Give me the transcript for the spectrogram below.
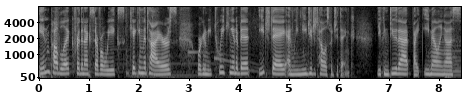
in public for the next several weeks, kicking the tires. We're going to be tweaking it a bit each day, and we need you to tell us what you think. You can do that by emailing us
